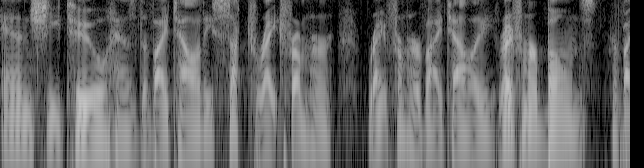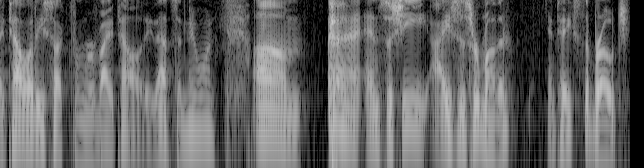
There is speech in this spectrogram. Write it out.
And she too has the vitality sucked right from her, right from her vitality, right from her bones. Her vitality sucked from her vitality. That's a new one. Um, and so she ices her mother and takes the brooch.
